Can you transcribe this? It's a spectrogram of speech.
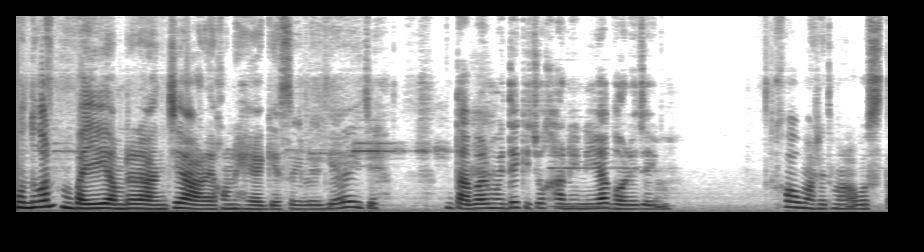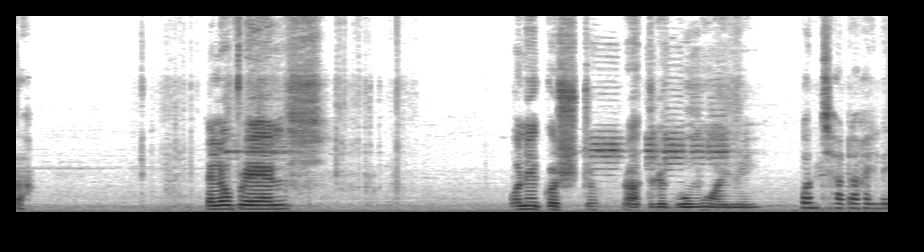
বন্ধুগণ বাইরে আমরা আনছি আর এখন হে গেছে গিয়ে, এই যে দাবার মধ্যে কিছু খানি নিয়ে ঘরে যাইম। খাও মাসে, তোমার অবস্থা। হ্যালো ফ্রেন্ডস অনেক কষ্ট। রাত্রে ঘুম হয়নি। কোন ছাটা খাইলে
